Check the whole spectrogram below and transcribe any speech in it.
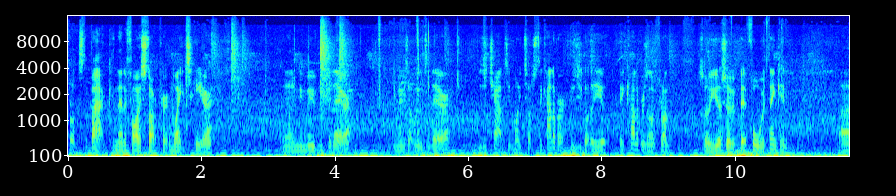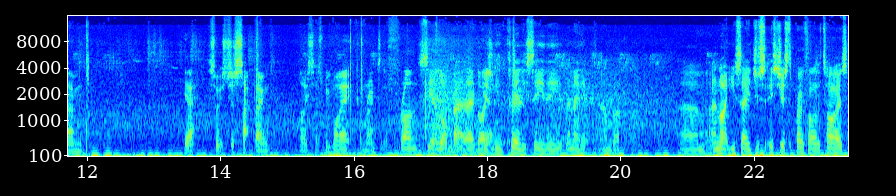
fronts to the back. And then if I start putting weights here, so it's just sat down nice as we want it. Come round to the front. See it a lot better there, guys. Yeah. You can clearly see the, the negative camber. Um, and like you say, just it's just the profile of the tyres.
